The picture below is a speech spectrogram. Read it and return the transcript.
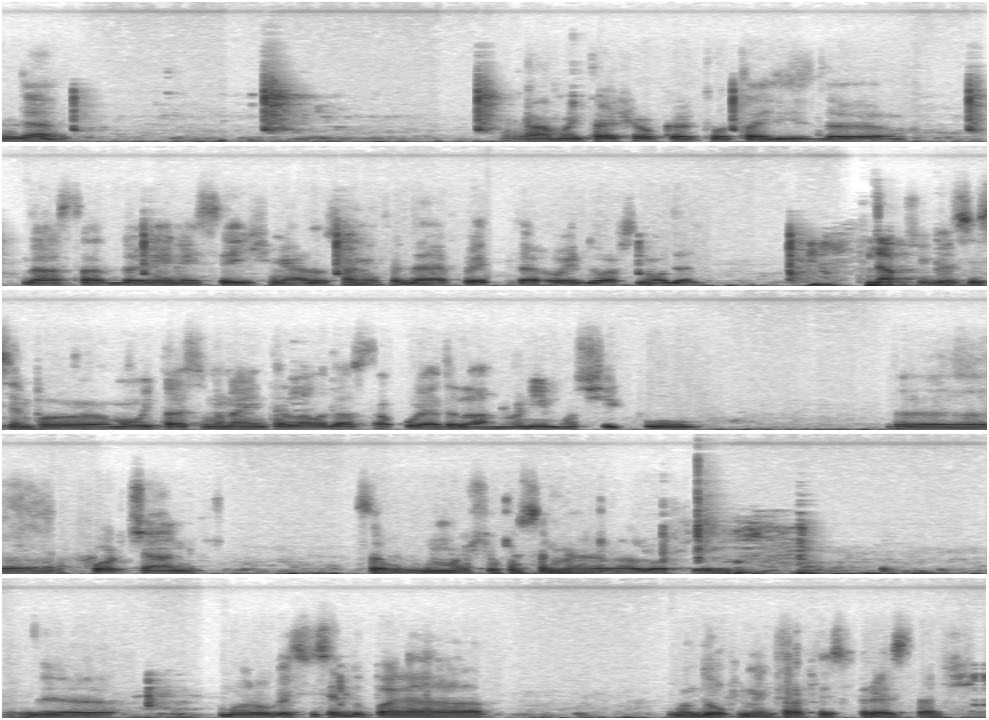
Da. Am uitat și eu că tot ai zis de, de asta de NSA și mi-a adus aminte de aia cu Ed- Edward Snowden. Da. Și găsisem pe, mă uitasem înainte la oda asta cu ea de la Anonymous și cu uh, 4chan sau nu mai știu cum se numea la lor și uh, mă rog, găsisem după aia un documentar despre asta și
